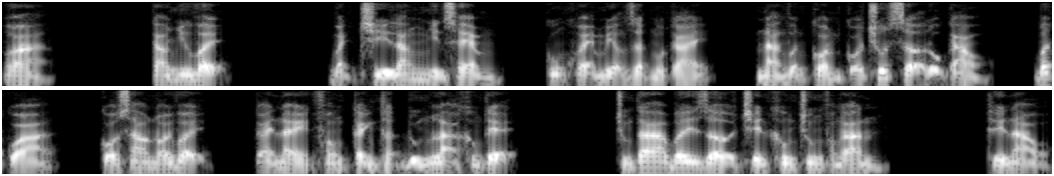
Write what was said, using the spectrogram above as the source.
Hoa. Cao như vậy. Bạch chỉ lăng nhìn xem cũng khỏe miệng giật một cái, nàng vẫn còn có chút sợ độ cao, bất quá, có sao nói vậy, cái này phong cảnh thật đúng là không tệ. Chúng ta bây giờ trên không trung phòng ăn. Thế nào,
